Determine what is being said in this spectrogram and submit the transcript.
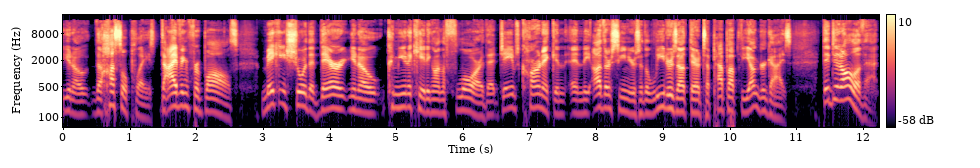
you know the hustle plays, diving for balls, making sure that they're, you know, communicating on the floor, that James Karnik and, and the other seniors are the leaders out there to pep up the younger guys. They did all of that.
